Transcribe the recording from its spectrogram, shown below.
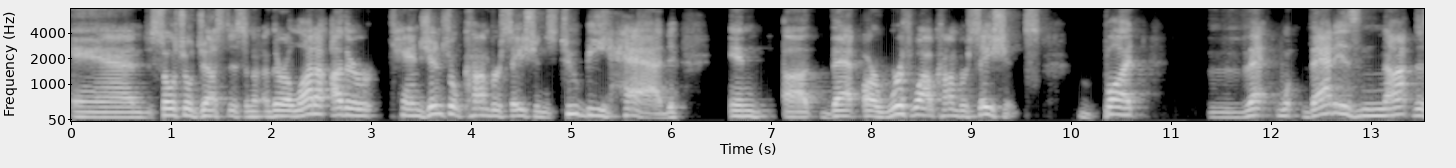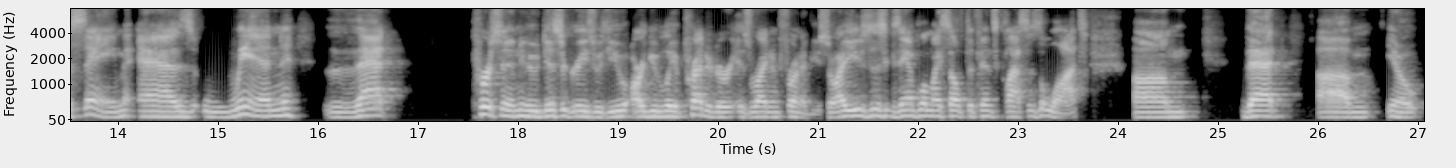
and social justice, and there are a lot of other tangential conversations to be had in uh, that are worthwhile conversations. But that that is not the same as when that person who disagrees with you, arguably a predator, is right in front of you. So I use this example in my self defense classes a lot. Um, that um, you know,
